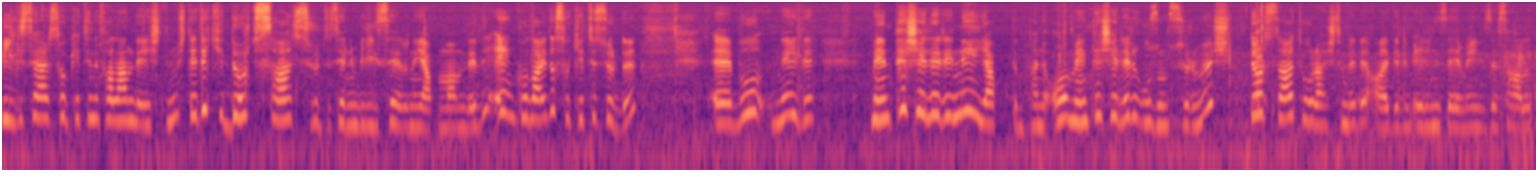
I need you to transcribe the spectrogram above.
Bilgisayar soketini falan değiştirmiş. Dedi ki 4 saat sürdü senin bilgisayarını yapmam dedi. En kolay da soketi sürdü. Ee, bu neydi? Menteşelerini yaptım. Hani o menteşeleri uzun sürmüş. 4 saat uğraştım dedi. Ay dedim elinize emeğinize sağlık.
